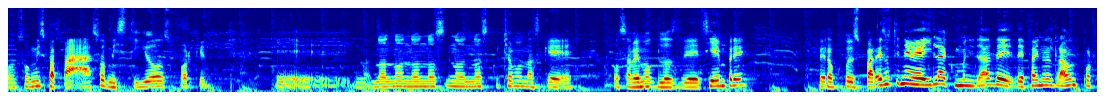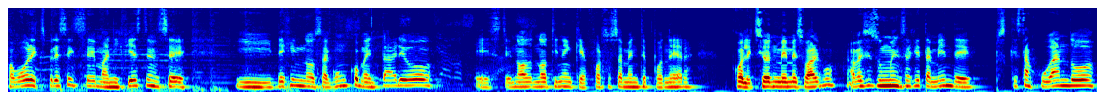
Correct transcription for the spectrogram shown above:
o son mis papás o mis tíos porque no, no, no, no, no, no, escuchamos más que o sabemos los de siempre pero pues para eso tiene ahí la comunidad de, Final Round por favor exprésense manifiéstense y déjennos algún comentario este, no, no tienen que forzosamente poner colección memes o algo. A veces un mensaje también de pues, qué están jugando,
